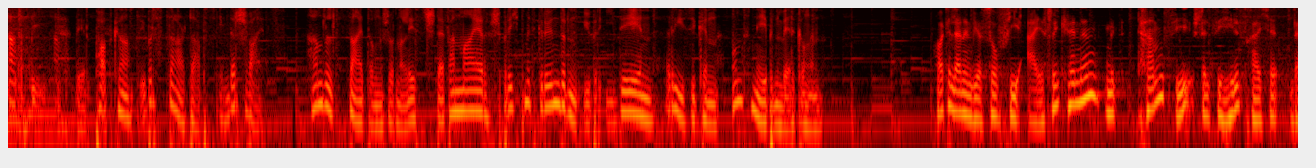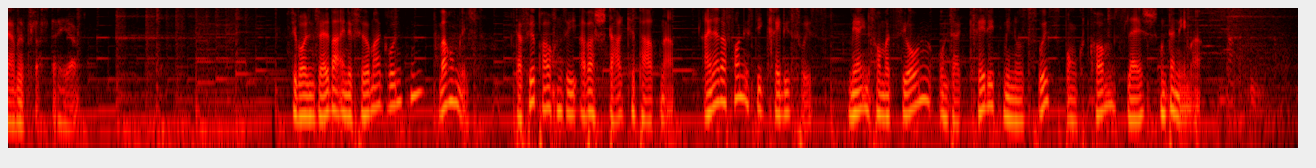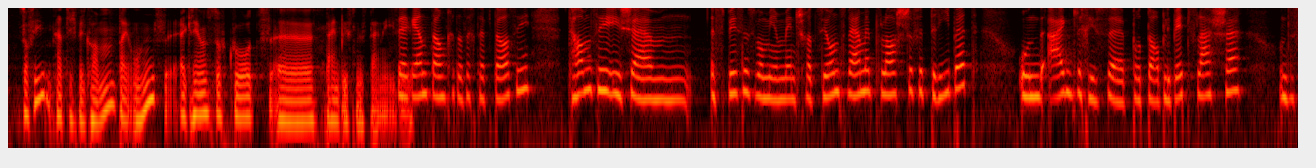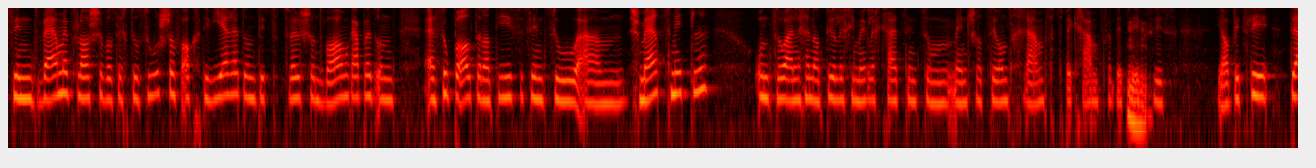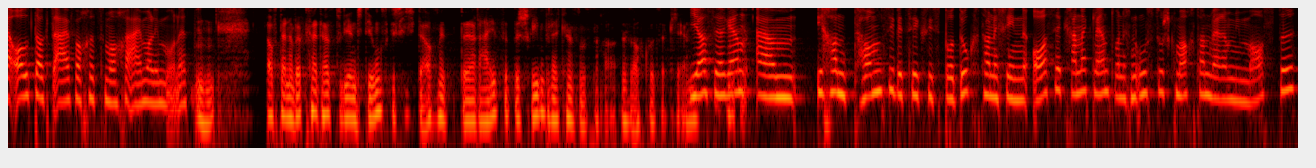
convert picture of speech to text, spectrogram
Upbeat, der Podcast über Startups in der Schweiz. Handelszeitung-Journalist Stefan Mayer spricht mit Gründern über Ideen, Risiken und Nebenwirkungen. Heute lernen wir Sophie Eisel kennen. Mit Tamsi stellt sie hilfreiche Wärmepflaster her. Sie wollen selber eine Firma gründen? Warum nicht? Dafür brauchen Sie aber starke Partner. Einer davon ist die Credit Suisse. Mehr Informationen unter credit-swiss.com/Unternehmer. Sophie, herzlich willkommen bei uns. Erklär uns doch kurz äh, dein Business, deine Idee. Sehr gerne, danke, dass ich da sein darf. Tamsi ist ähm, ein Business, wo wir Menstruationswärmepflaster vertreiben. Und eigentlich ist es eine portable Bettflasche und es sind Wärmeflaschen, die sich durch Sauerstoff aktivieren und bis zu zwölf Stunden warm geben. Und eine super Alternative sind zu ähm, Schmerzmitteln. Und so eigentlich eine natürliche Möglichkeit sind, um Menstruationskrämpfe zu bekämpfen, beziehungsweise mhm. ja, ein bisschen den Alltag einfacher zu machen, einmal im Monat. Mhm. Auf deiner Website hast du die Entstehungsgeschichte auch mit der Reise beschrieben. Vielleicht kannst du uns das auch kurz erklären. Ja, sehr gern. Ähm, ich habe Tamsi bzw. das Produkt habe ich in Asien kennengelernt, wo ich einen Austausch gemacht habe während meinem Master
